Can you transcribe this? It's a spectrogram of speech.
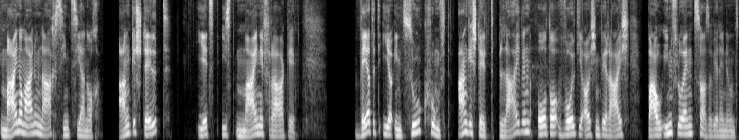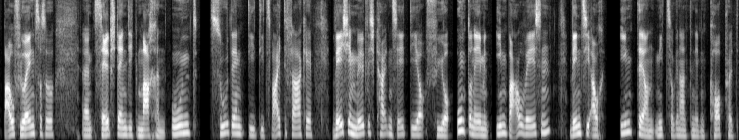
Meiner Meinung nach sind Sie ja noch angestellt. Jetzt ist meine Frage, werdet ihr in Zukunft angestellt bleiben oder wollt ihr euch im Bereich Bauinfluencer, also wir nennen uns Baufluencer so, ähm, selbstständig machen? Und zudem die, die zweite Frage, welche Möglichkeiten seht ihr für Unternehmen im Bauwesen, wenn sie auch intern mit sogenannten eben Corporate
